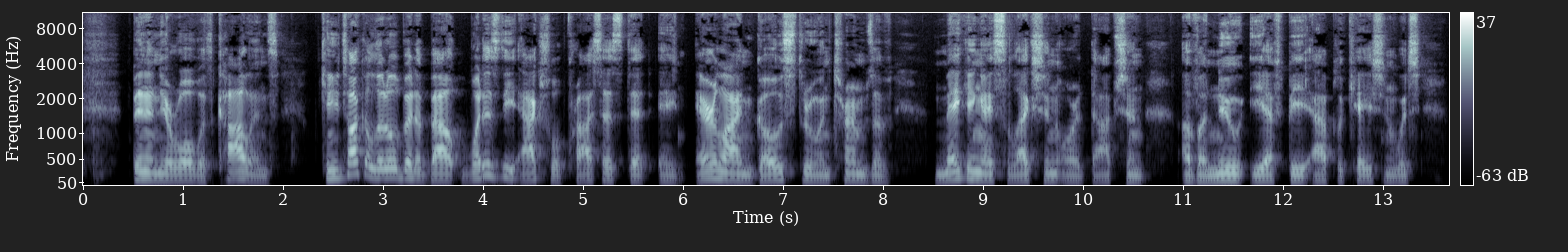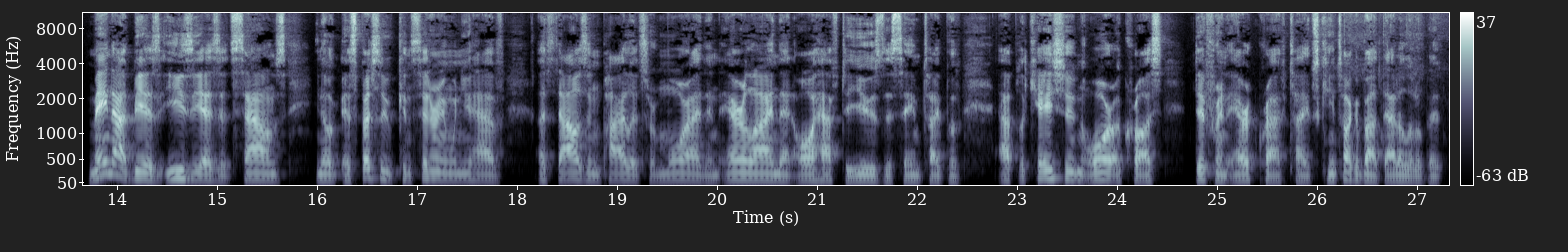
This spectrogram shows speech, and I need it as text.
been in your role with collins can you talk a little bit about what is the actual process that an airline goes through in terms of making a selection or adoption of a new EFB application, which may not be as easy as it sounds, you know, especially considering when you have a thousand pilots or more at an airline that all have to use the same type of application or across different aircraft types. Can you talk about that a little bit?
